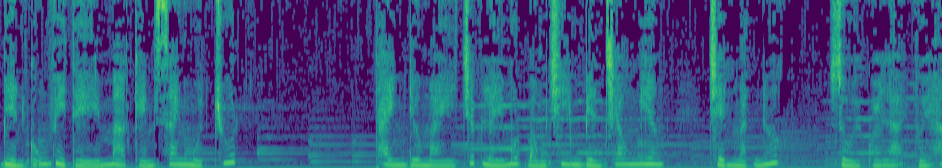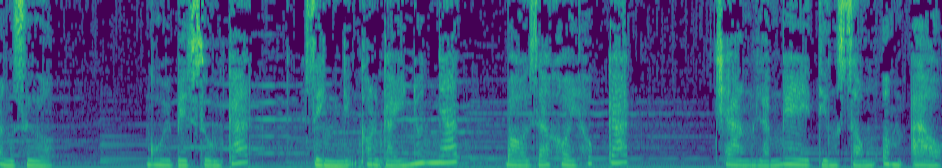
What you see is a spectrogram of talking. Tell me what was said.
Biển cũng vì thế mà kém xanh một chút. Thanh đưa máy chấp lấy một bóng chim biển treo nghiêng Trên mặt nước Rồi quay lại với hàng dừa Ngồi bệt xuống cát, Dình những con gáy nhút nhát Bỏ ra khỏi hốc cát chàng lắng nghe tiếng sóng ầm ào.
